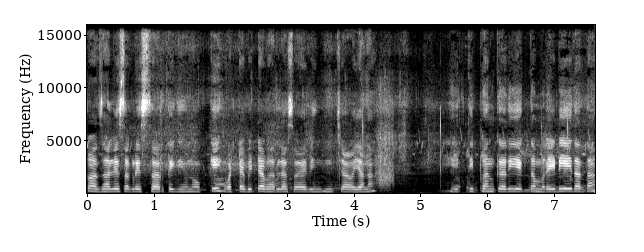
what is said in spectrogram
पास झाले सगळे सर ते घेऊन ओके. वट्ट्या बिट्ट्या भरल्या सोयाबीनच्या यानं हे तिफन करी एकदम रेडी आहेत आता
